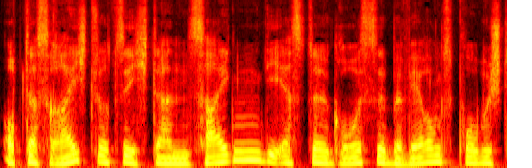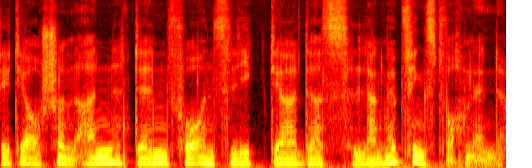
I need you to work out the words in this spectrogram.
Ob das reicht, wird sich dann zeigen. Die erste große Bewährungsprobe steht ja auch schon an, denn vor uns liegt ja das lange Pfingstwochenende.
